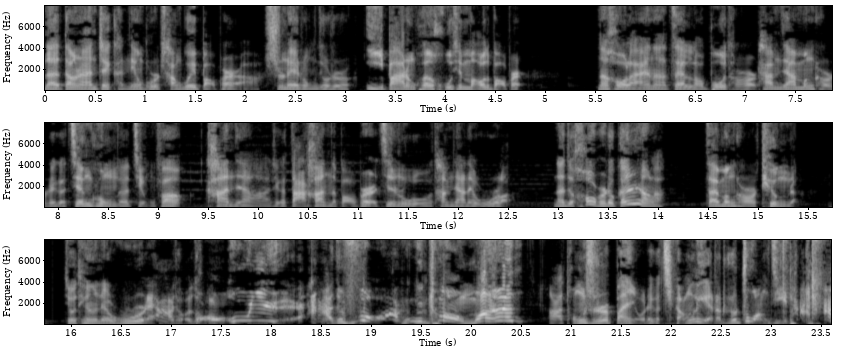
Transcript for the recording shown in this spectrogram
那当然，这肯定不是常规宝贝儿啊，是那种就是一巴掌宽护心毛的宝贝儿。那后来呢，在老布头他们家门口这个监控的警方看见啊，这个大汉的宝贝儿进入他们家那屋了，那就后边就跟上了，在门口听着，就听这屋里啊就哦耶，就 fuck，你 come on 啊，同时伴有这个强烈的这个撞击，啪啪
